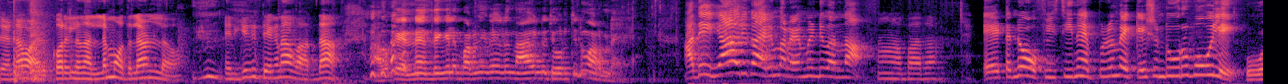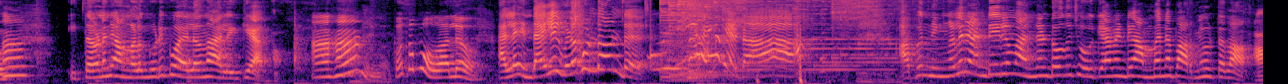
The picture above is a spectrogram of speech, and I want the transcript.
ചേട്ടന വഴക്കുറയില്ല നല്ല മുതലാണല്ലോ. എനിക്ക് കിട്ടിയേക്കണ അവാർഡാ. അവർക്ക് എന്നെ എന്തെങ്കിലും പറഞ്ഞില്ലെങ്കിൽ നാവിന്റെ ചൊറിച്ചിന് മാറണ്ടേ? അതെ ഞാൻ ഒരു കാര്യം പറയാൻ വേണ്ടി വന്നാ. ആ പറ. ഏട്ടന്റെ ഓഫീസിൽ നിന്ന് എപ്പോഴും വെക്കേഷൻ ടൂർ പോവില്ലേ? ഇത്തവണ ഞങ്ങളും കൂടി പോയാലോ എന്ന് ആലോചിക്ക ആഹാ നിങ്ങൾക്കൊക്കെ പോകാലോ. അല്ല എന്തായാലും ഇവിടെ കൊണ്ടുപോണ്ട് ചേട്ടാ അപ്പൊ നിങ്ങൾ രണ്ടുപേരും മഞ്ഞുണ്ടോന്ന് ചോദിക്കാൻ വേണ്ടി അമ്മ എന്നെ പറഞ്ഞു വിട്ടതാ. ആ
